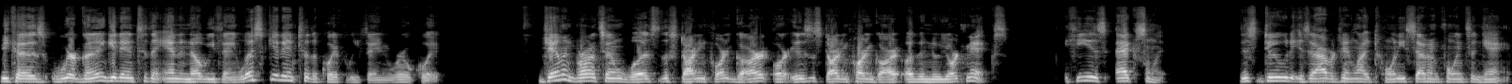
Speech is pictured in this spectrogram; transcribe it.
Because we're going to get into the Anunoby thing. Let's get into the Quickley thing real quick. Jalen Brunson was the starting point guard, or is the starting point guard of the New York Knicks. He is excellent. This dude is averaging like 27 points a game.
